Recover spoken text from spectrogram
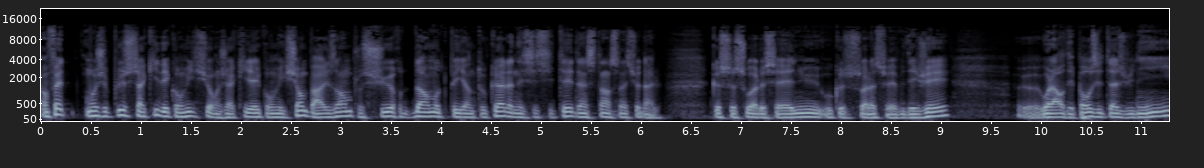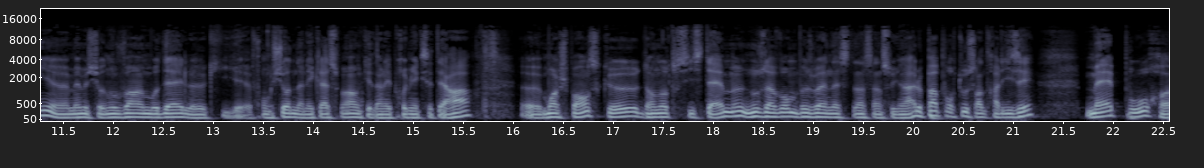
En fait, moi j'ai plus acquis des convictions. J'ai acquis des convictions, par exemple, sur, dans notre pays en tout cas, la nécessité d'instances nationales. Que ce soit le CNU ou que ce soit la CFDG, euh, voilà, on n'est pas aux États-Unis, euh, même si on nous vend un modèle qui fonctionne dans les classements, qui est dans les premiers, etc. Euh, moi, je pense que dans notre système, nous avons besoin d'instances nationales, pas pour tout centraliser, mais pour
